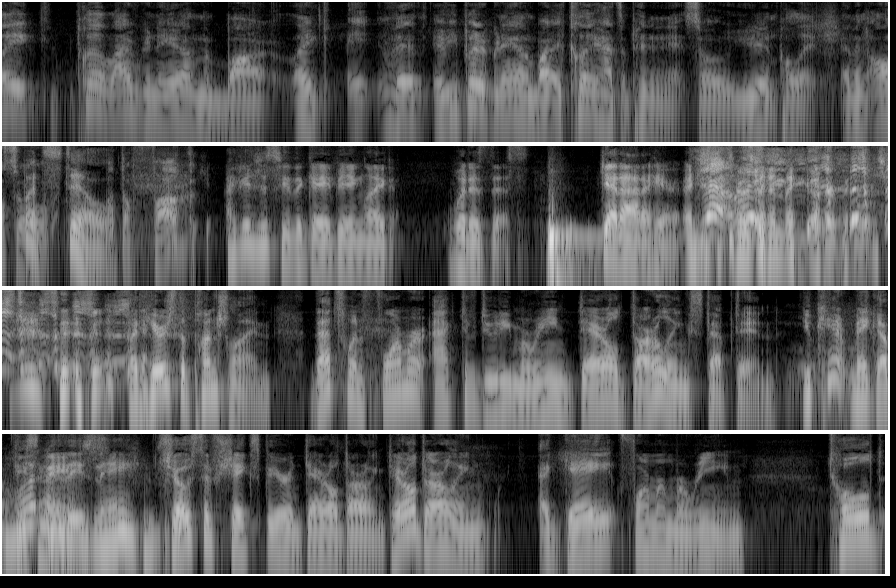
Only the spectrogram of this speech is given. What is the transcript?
like put a live grenade on the bar. Like, it, if you put a grenade on the bar, it clearly has a pin in it, so you didn't pull it. And then also, But still. what the fuck? I could just see the gay being like, "What is this? Get out of here!" and Yeah, just throws right. it in the garbage. But here's the punchline. That's when former active duty Marine Daryl Darling stepped in. You can't make up these What are names. these names? Joseph Shakespeare and Daryl Darling. Daryl Darling, a gay former Marine, told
